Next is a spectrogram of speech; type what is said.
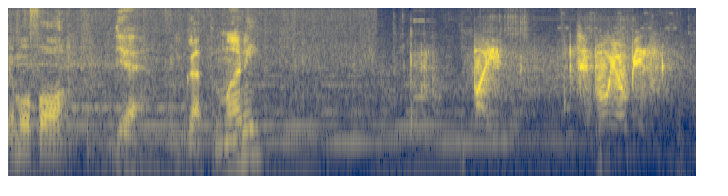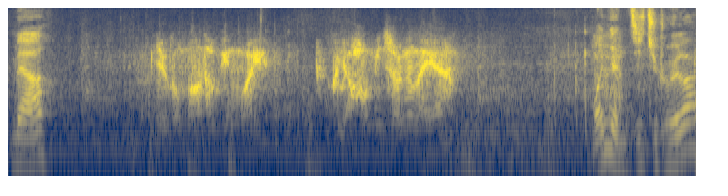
有冇貨？Yeah, you got the money? 喂，情況有變，咩啊？有個碼頭警衛，佢由後面上緊嚟啊！揾人截住佢啦！冇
